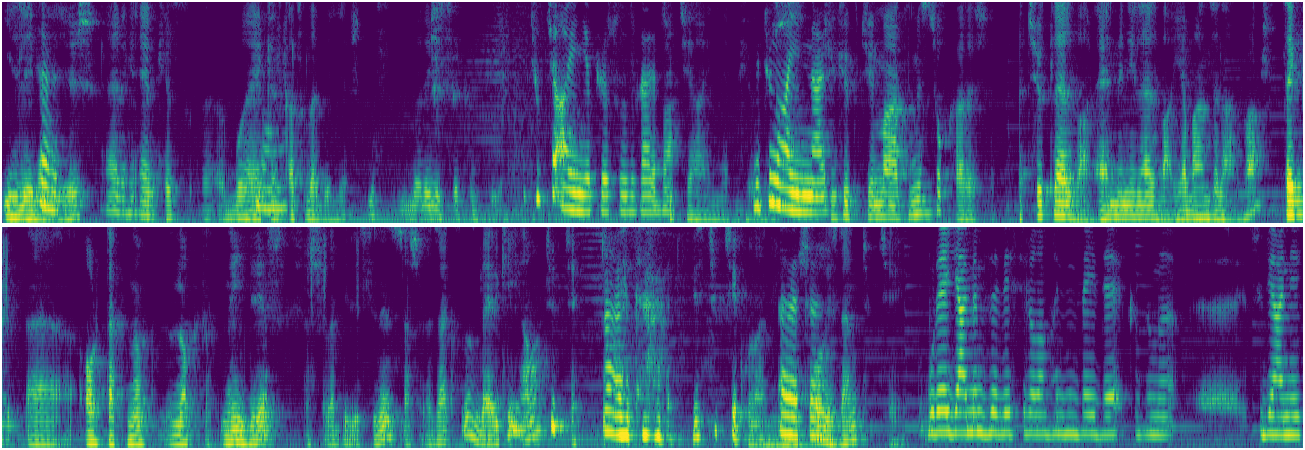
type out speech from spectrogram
Herkes izleyebilir. Her, herkes e, buraya Doğru. katılabilir. Biz böyle bir sıkıntı yok. Türkçe ayin yapıyorsunuz galiba. Türkçe ayin yapıyoruz. Bütün ayinler. Çünkü cemaatimiz çok karışık. Türkler var, Ermeniler var, yabancılar var. Tek e, ortak nok- nokta nedir? Şaşırabilirsiniz, şaşıracaksınız belki ama Türkçe. Evet. Biz Türkçe kullanıyoruz. Evet, evet. O yüzden Türkçe. Buraya gelmemize vesile olan Halil Bey de kızını e, Süryani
